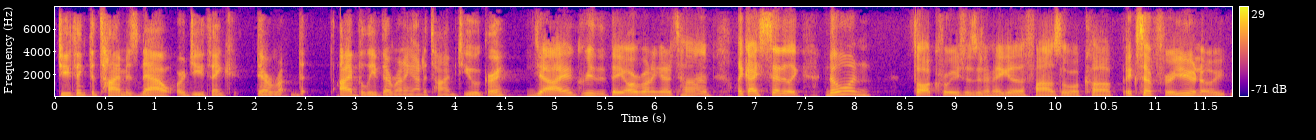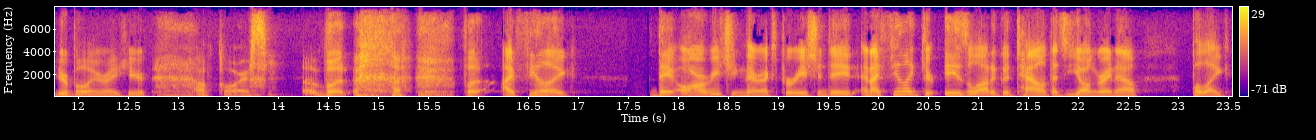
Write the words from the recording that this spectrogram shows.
Do you think the time is now, or do you think they're I believe they're running out of time. Do you agree? Yeah, I agree that they are running out of time. Like I said, like no one thought Croatia was gonna make it to the finals of the World Cup, except for you know your boy right here. Of course. But but I feel like they are reaching their expiration date, and I feel like there is a lot of good talent that's young right now. but like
